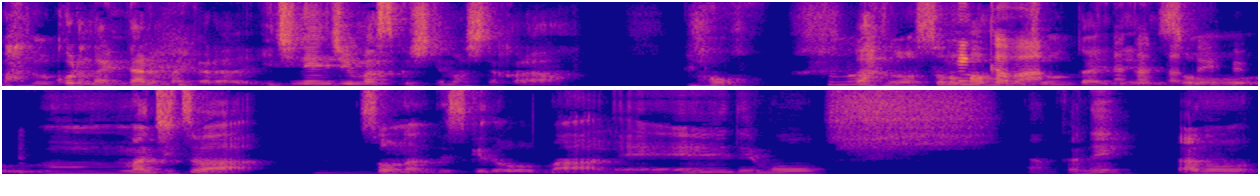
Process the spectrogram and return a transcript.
まああのコロナになる前から一年中マスクしてましたから、もう、あの、そのままの状態で。変化はなかっ、たそう、う。うんまあ実はうん。そうなんですけど、まあね、でも、なんかね、あの、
